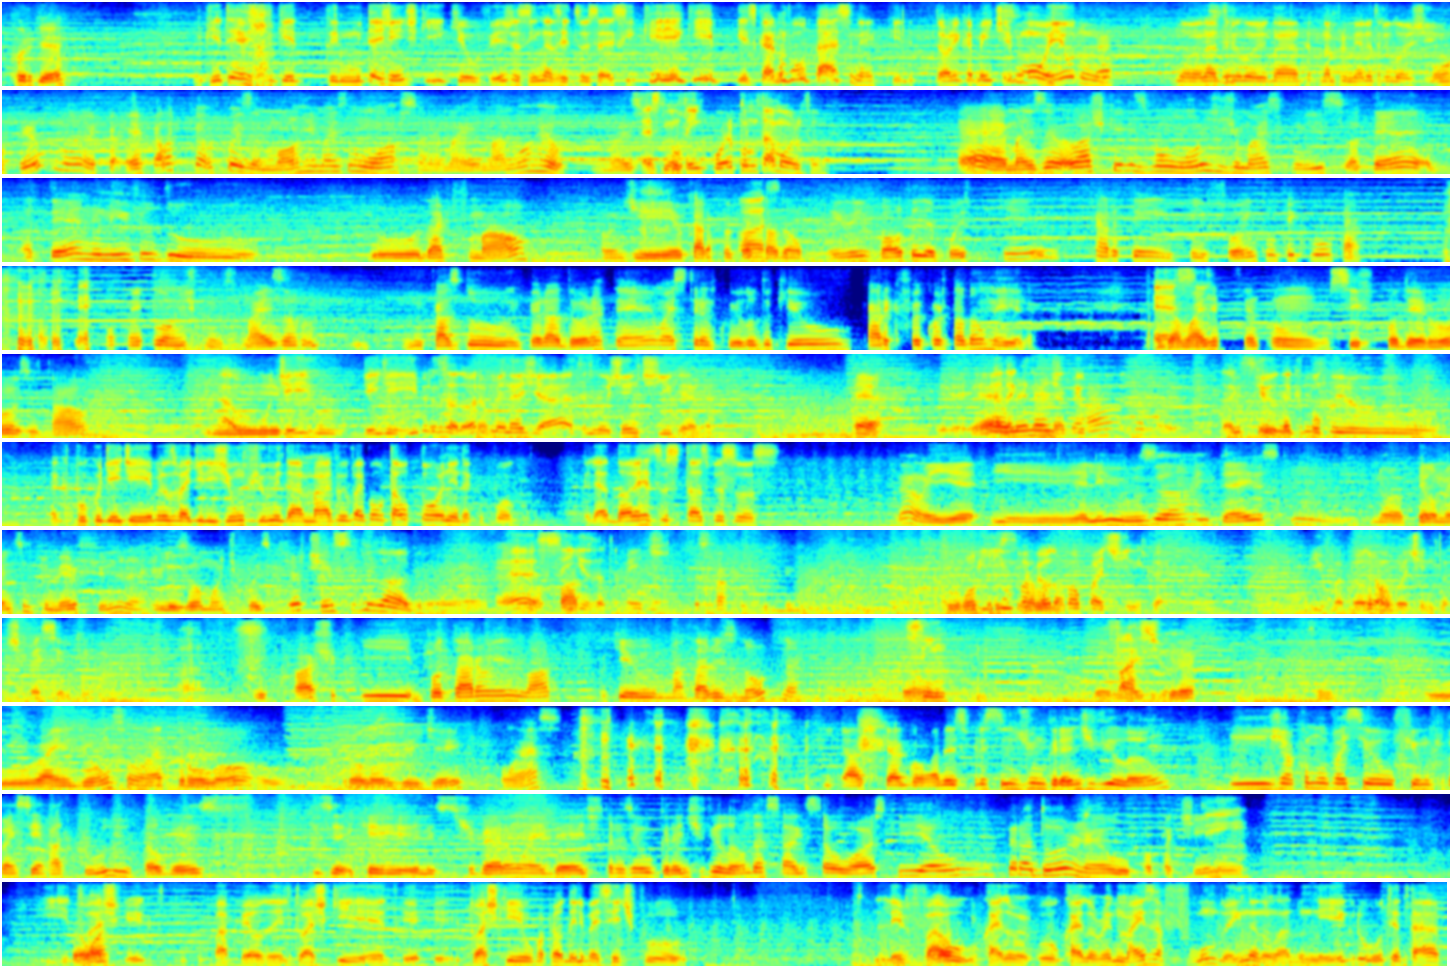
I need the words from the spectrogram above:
por quê? Porque tem, porque tem muita gente que, que eu vejo assim nas redes sociais que queria que esse cara não voltasse, né? Porque ele, teoricamente, ele Sim, morreu no, é. no- na, trilogia, na, na primeira trilogia. Morreu? Não, é ca- é aquela coisa, morre, mas não mostra, né? Mas, mas morreu. Mas, É, se tipo, não tem corpo, não tá morto. É, mas eu, eu acho que eles vão longe demais com isso, até, até no nível do, do Darth Maul, onde o cara foi cortado ao meio e volta depois porque cara tem, tem fã, então tem que voltar. acho que meio longe com isso, mas eu- no caso do Imperador até é mais tranquilo do que o cara que foi cortado ao meio, né? É, Ainda mais sim. ele sendo um Sith poderoso e tal. Ah, o, E- o J.J. Abrams adora homenagear a trilogia antiga, né? É, é, daqui- homenagear. Daqui, é daqui a pouco o. Daqui a pouco o J.J. Abrams vai dirigir um filme da Marvel e vai voltar o Tony daqui a pouco. Ele adora ressuscitar as pessoas. Não, e, e ele usa ideias que, no- pelo menos no primeiro filme, né? Ele usou um monte de coisa que já tinha sido usado. É, uma sim, parte exatamente. do filme. E o papel do Palpatine, cara? E o papel do Então. Palpatine, então acho que vai ser o quê? Eu acho que botaram ele lá porque mataram o Snoke, né? Então, Sim, fácil. grande. Sim. O Ryan Johnson, né? Trollou, trollou o JJ com essa. e acho que agora eles precisam de um grande vilão. E já como vai ser o filme que vai encerrar tudo, talvez que eles tiveram a ideia de trazer o grande vilão da saga Star Wars, que é o Imperador, né? O Palpatine. sim. E Então, tu acha que o papel dele, tu acha que. é, é, é, Tu acha que o papel dele vai ser tipo. Levar o Kylo, o Kylo Ren mais a fundo ainda no lado negro ou tentar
